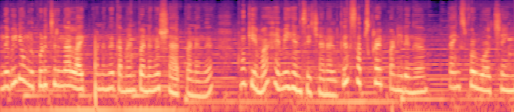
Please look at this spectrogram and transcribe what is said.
இந்த வீடியோ உங்களுக்கு பிடிச்சிருந்தா லைக் பண்ணுங்கள் கமெண்ட் பண்ணுங்கள் ஷேர் பண்ணுங்கள் முக்கியமாக ஹெமி ஹென்சி சேனலுக்கு சப்ஸ்கிரைப் பண்ணிவிடுங்க தேங்க்ஸ் ஃபார் வாட்சிங்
